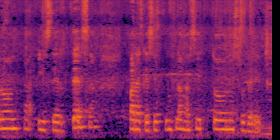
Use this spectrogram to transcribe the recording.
pronta y certeza para que se cumplan así todos nuestros derechos.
